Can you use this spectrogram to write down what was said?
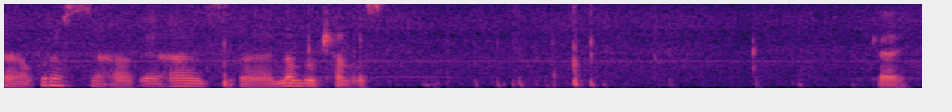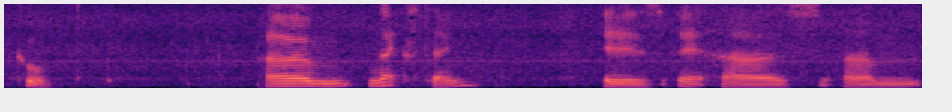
uh, what else does it have? It has a number of channels. Okay, cool. Um, next thing is it has um,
